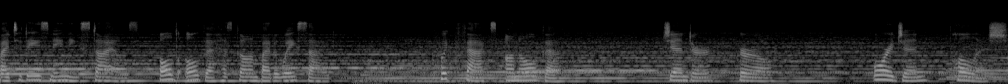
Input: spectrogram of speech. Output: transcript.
by today's naming styles, old Olga has gone by the wayside. Quick facts on Olga. Gender, girl. Origin, Polish.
